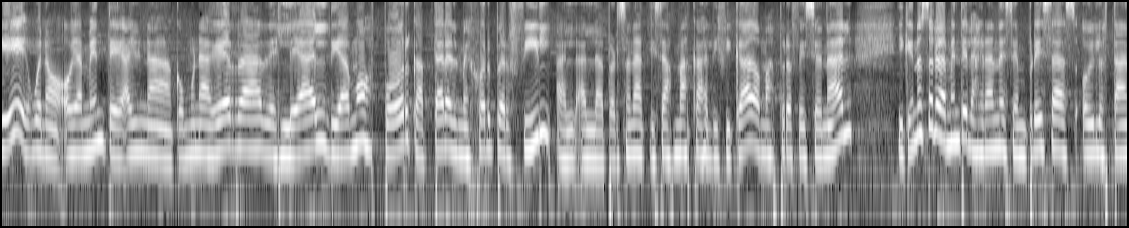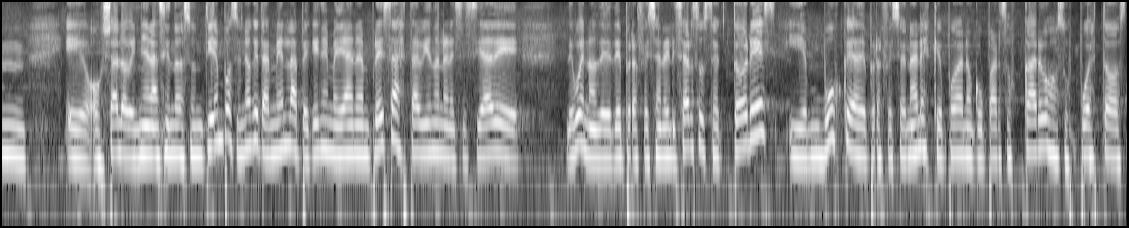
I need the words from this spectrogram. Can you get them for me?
Que, bueno, obviamente hay una como una guerra desleal, digamos, por captar al mejor perfil, a, la persona quizás más calificada o más profesional, y que no solamente las grandes empresas hoy lo están, eh, o ya lo venían haciendo hace un tiempo, sino que también la pequeña y mediana empresa está viendo la necesidad de, de, bueno, de, de profesionalizar sus sectores y en búsqueda de profesionales que puedan ocupar sus cargos o sus puestos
